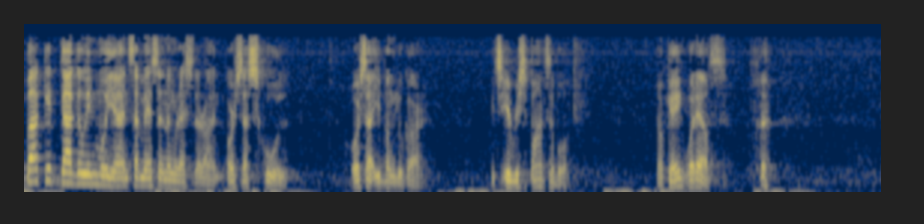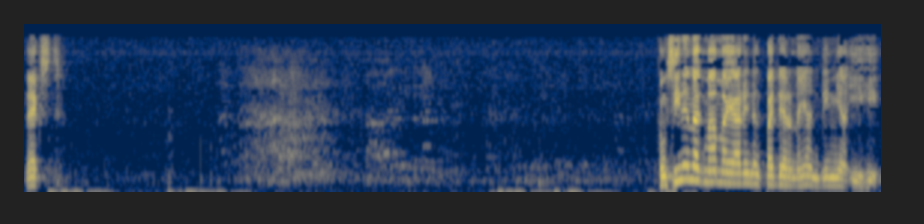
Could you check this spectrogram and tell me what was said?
bakit gagawin mo yan sa mesa ng restaurant or sa school or sa ibang lugar? It's irresponsible. Okay, what else? Next. Kung sino nagmamayari ng pader na yan, din niya ihi.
